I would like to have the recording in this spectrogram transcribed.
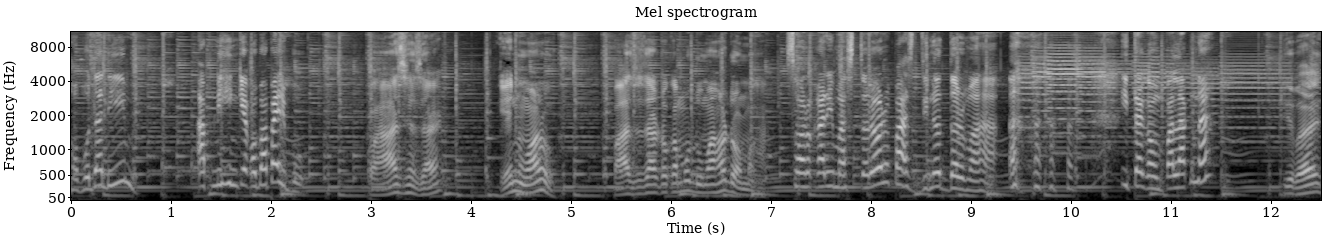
হ'ব দা দিম। আপুনি সিনকে ক'ব পাৰিব। পাঁচ হাজাৰ? এই নোৱাৰো। পাঁচ হাজাৰ টকা মোৰ দুমাহৰ দৰমহা। চৰকাৰী মাষ্টৰৰ পাঁচ দিনৰ দৰমহা। ইটা গম পালাক না? কি ভাই?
